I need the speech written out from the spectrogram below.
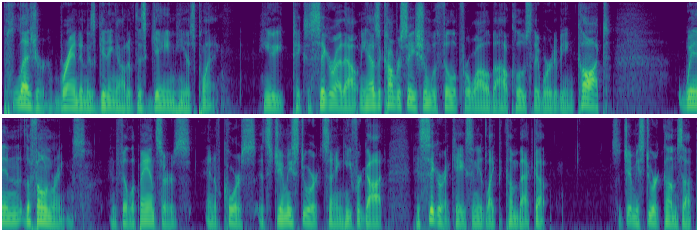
pleasure Brandon is getting out of this game he is playing. He takes a cigarette out and he has a conversation with Philip for a while about how close they were to being caught. When the phone rings and Philip answers, and of course, it's Jimmy Stewart saying he forgot his cigarette case and he'd like to come back up. So Jimmy Stewart comes up,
